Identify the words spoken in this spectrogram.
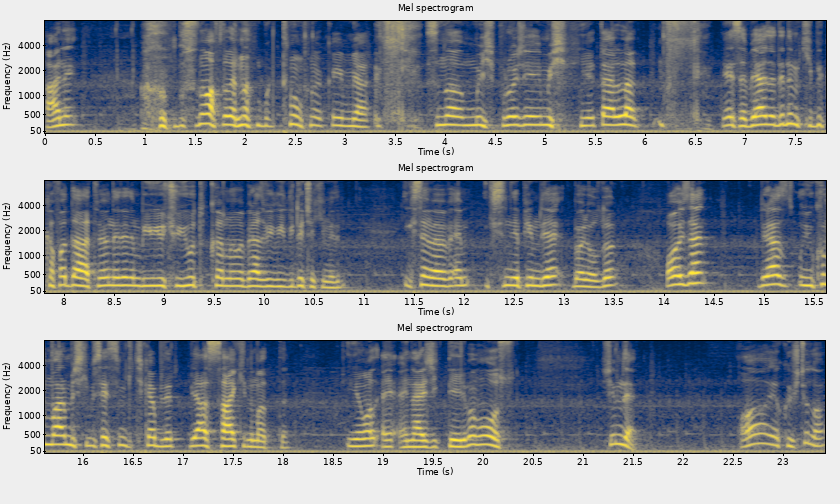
hani bu sınav haftalarından bıktım amına koyayım ya. Sınavmış, projeymiş. Yeter lan. Neyse biraz da dedim ki bir kafa dağıtmayayım. Ne dedim bir YouTube kanalıma biraz bir video çekeyim dedim. İkisini ikisini yapayım diye böyle oldu. O yüzden biraz uykum varmış gibi sesim çıkabilir. Biraz sakinim hatta. İnanılmaz e- enerjik değilim ama olsun. Şimdi. Aa yakıştı lan.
